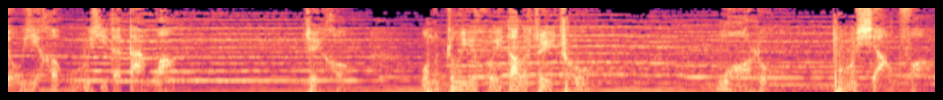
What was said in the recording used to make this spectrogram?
有意和无意的淡忘。最后，我们终于回到了最初，陌路不相逢。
